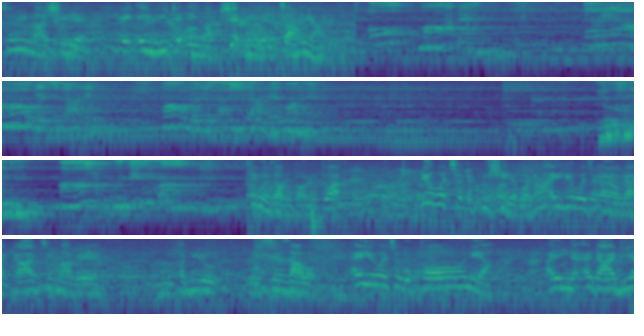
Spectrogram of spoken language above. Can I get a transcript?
ရှမ်းပြည်မှာရှိရဲ့အဲ့အိမ်ကြီးတဲ့အိမ်မှာဖြစ်နေတဲ့အကြောင်းအရာတွေအိုးမောတယ်ဒါရီကမောက်ပဲချစ်တာလေမောက်လည်းတစားရှိရမယ်မှာလေလူခေါ်လိုက်တယ်အာမသိဘူးကွာစိတ်ဝင်စားဖို့ကောင်းတယ်သူကလျှို့ဝှက်ချက်တစ်ခုရှိတယ်ပေါ့နော်အဲ့လျှို့ဝှက်ချက်ကတော့ကကားကြည့်မှပဲတမီးတို့ဟိုစဉ်းစားပေါ့အဲ့လျှို့ဝှက်ချက်ကိုဖော်နေတာ အဲ့ဒါဒီက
